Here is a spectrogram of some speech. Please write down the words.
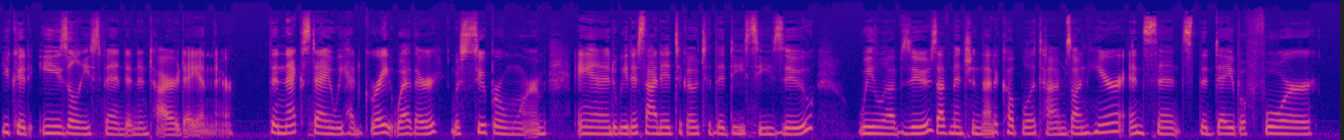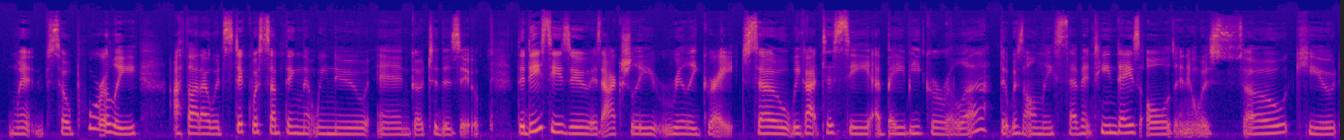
You could easily spend an entire day in there. The next day, we had great weather, it was super warm, and we decided to go to the DC Zoo. We love zoos. I've mentioned that a couple of times on here. And since the day before went so poorly, I thought I would stick with something that we knew and go to the zoo. The DC Zoo is actually really great. So we got to see a baby gorilla that was only 17 days old and it was so cute.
